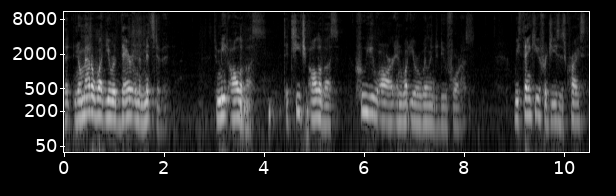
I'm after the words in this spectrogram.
that no matter what, you are there in the midst of it to meet all of us, to teach all of us who you are and what you are willing to do for us. We thank you for Jesus Christ,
